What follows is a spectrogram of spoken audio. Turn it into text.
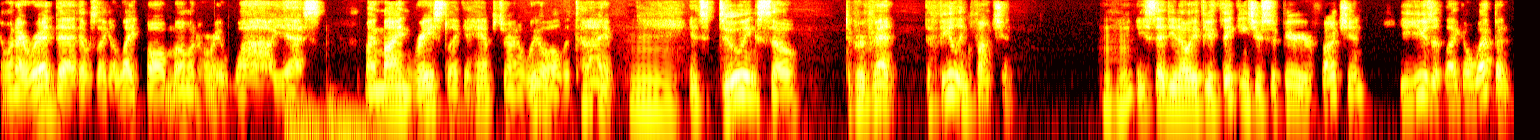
And when I read that, that was like a light bulb moment for me. Wow, yes, my mind raced like a hamster on a wheel all the time. Hmm. It's doing so to prevent the feeling function. Mm-hmm. He said, you know, if your thinking's your superior function, you use it like a weapon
